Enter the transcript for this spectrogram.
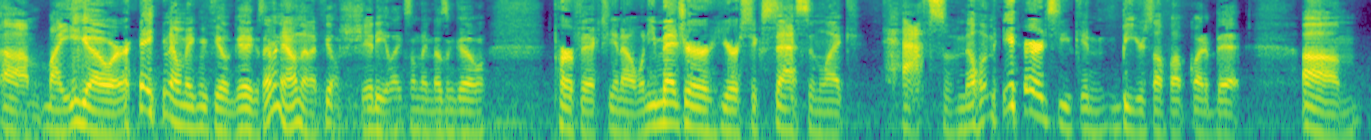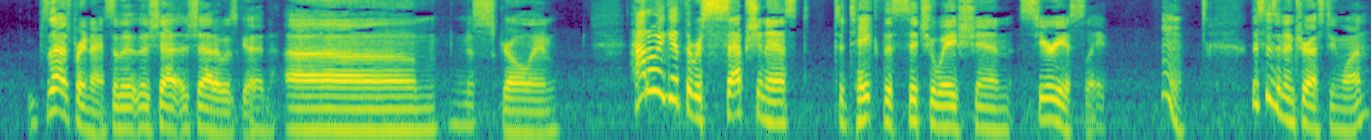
um, my ego or you know make me feel good because every now and then I feel shitty like something doesn't go perfect. You know, when you measure your success in like halves of millimeters, you can beat yourself up quite a bit. Um, so that was pretty nice. So the the, shadow, the shadow was good. Um, just scrolling. How do I get the receptionist to take the situation seriously? Hmm. This is an interesting one.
